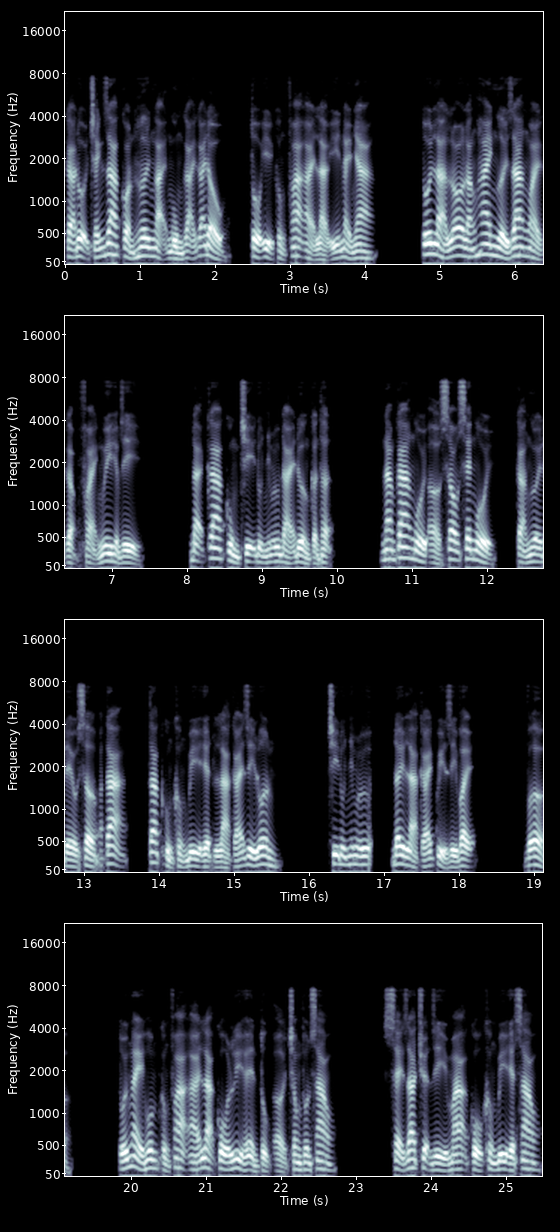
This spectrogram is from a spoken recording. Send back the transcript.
Cả đội tránh ra còn hơi ngại ngùng gãi gãi đầu, tổ ý khổng pha ải là ý này nha. Tôi là lo lắng hai người ra ngoài gặp phải nguy hiểm gì. Đại ca cùng chị đủ như đại đường cẩn thận. Nam ca ngồi ở sau xe ngồi, cả người đều sờ bắt ta, ta cũng không bị hiệt là cái gì luôn. Chị đủ như, đây là cái quỷ gì vậy? Vợ. Tối ngày hôm cổng pha ái là cô ly hển tục ở trong thôn sao. Xảy ra chuyện gì mà cô không bị hiệt sao?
